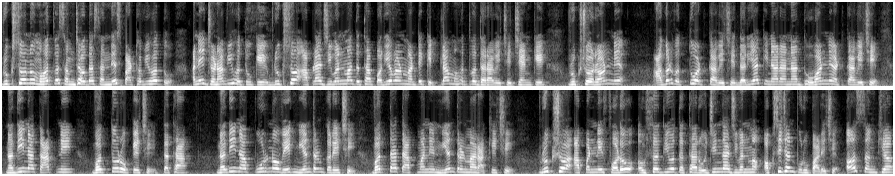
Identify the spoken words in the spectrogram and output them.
વૃક્ષોનું મહત્વ સમજાવતા સંદેશ પાઠવ્યો હતો અને જણાવ્યું હતું કે વૃક્ષો આપણા જીવનમાં તથા પર્યાવરણ માટે કેટલા મહત્વ ધરાવે છે, જેમ કે વૃક્ષો રણને આગળ વધતું અટકાવે છે. દરિયા કિનારાના ધોવાણને અટકાવે છે. નદીના કાપને વધતો રોકે છે તથા નદીના પૂરનો વેગ નિયંત્રણ કરે છે. વધતા તાપમાનને નિયંત્રણમાં રાખે છે. વૃક્ષો આપણને ફળો, ઔષધિઓ તથા રોજિંદા જીવનમાં ઓક્સિજન પૂરું પાડે છે. અસંખ્ય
